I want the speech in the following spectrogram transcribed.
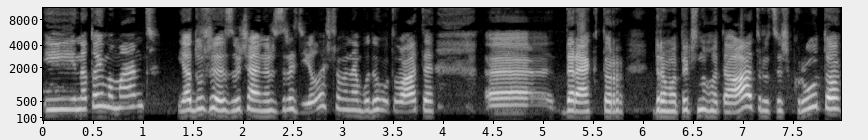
і на той момент я дуже, звичайно ж, зраділа, що мене буде готувати е, директор драматичного театру. Це ж круто.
